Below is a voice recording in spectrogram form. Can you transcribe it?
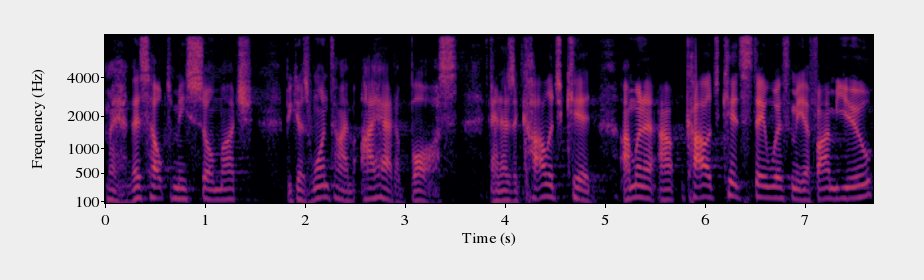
Man, this helped me so much because one time I had a boss, and as a college kid, I'm gonna, uh, college kids, stay with me. If I'm you,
